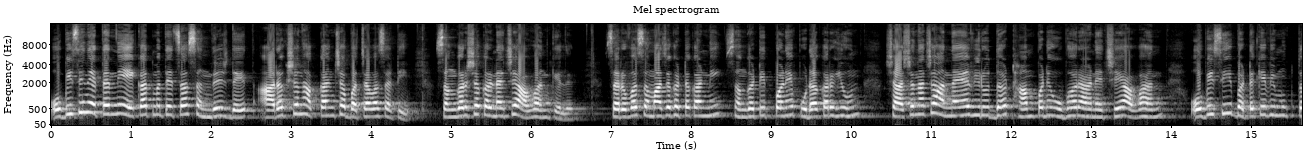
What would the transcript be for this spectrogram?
ओबीसी नेत्यांनी एकात्मतेचा संदेश देत आरक्षण हक्कांच्या बचावासाठी संघर्ष करण्याचे आवाहन केले. सर्व समाज घटकांनी संघटितपणे पुढाकार घेऊन शासनाच्या अन्यायाविरुद्ध ठामपणे उभं राहण्याचे आवाहन ओबीसी भटके विमुक्त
